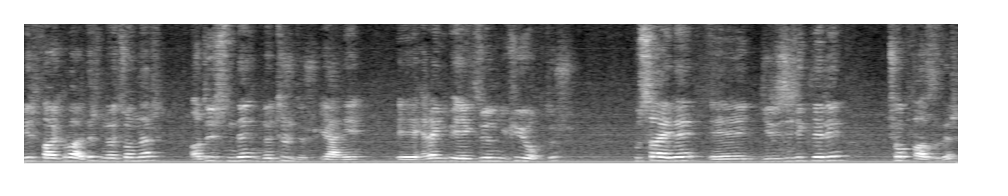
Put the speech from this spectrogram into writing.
bir farkı vardır. Nötronlar adı üstünde nötrdür yani e, herhangi bir elektron yükü yoktur. Bu sayede e, giricilikleri çok fazladır.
